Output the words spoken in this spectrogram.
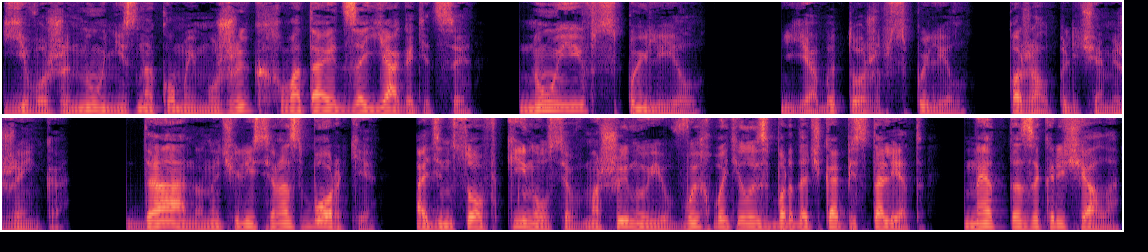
Его жену незнакомый мужик хватает за ягодицы. Ну и вспылил. «Я бы тоже вспылил», — пожал плечами Женька. «Да, но начались разборки. Одинцов кинулся в машину и выхватил из бардачка пистолет. Нетта закричала.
